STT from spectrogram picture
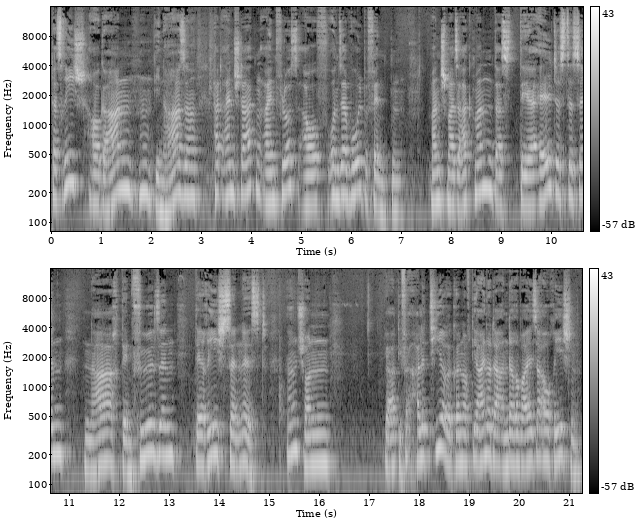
Das Riechorgan, hm, die Nase, hat einen starken Einfluss auf unser Wohlbefinden. Manchmal sagt man, dass der älteste Sinn nach dem Fühlsinn der Riechsinn ist. Ja, schon ja, die, alle Tiere können auf die eine oder andere Weise auch riechen.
